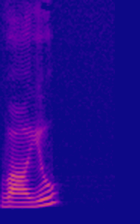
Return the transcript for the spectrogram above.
Vayu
